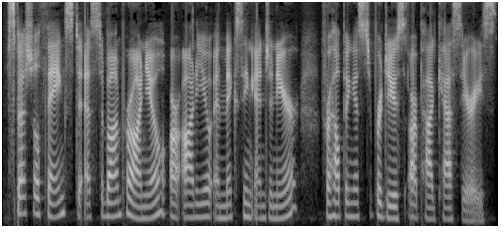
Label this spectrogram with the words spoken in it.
Special thanks to Esteban Perano, our audio and mixing engineer, for helping us to produce our podcast series.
